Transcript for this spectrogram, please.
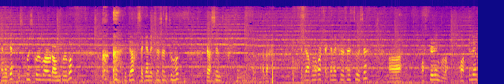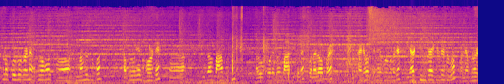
সেনেকৈ স্কুইজ কৰিব আৰু ডাউন কৰিব। এতিয়া ছেকেণ্ড এক্সাৰচাইজটো হ'ল ৰাচিন এটা এতিয়া আপোনালোকৰ ছেকেণ্ড এক্সাৰচাইজটো হৈছে অষ্ট্ৰেলিয়ান ফুলপ অষ্ট্ৰেলিয়ান ফুলপ কৰিবৰ কাৰণে আপোনালোকক ইমানটো জোখত আপোনালোকে ঘৰতে দুডাল বাঁহ পুতি আৰু ওপৰত এডাল বাঁহ দি পেলাই বনাই ল'ব পাৰে। চাই থাকক কেনেকৈ কৰিব লাগে। ইয়াৰ তিনিটা এক্সাৰচাইজ হ'ব। মানে আপোনাৰ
